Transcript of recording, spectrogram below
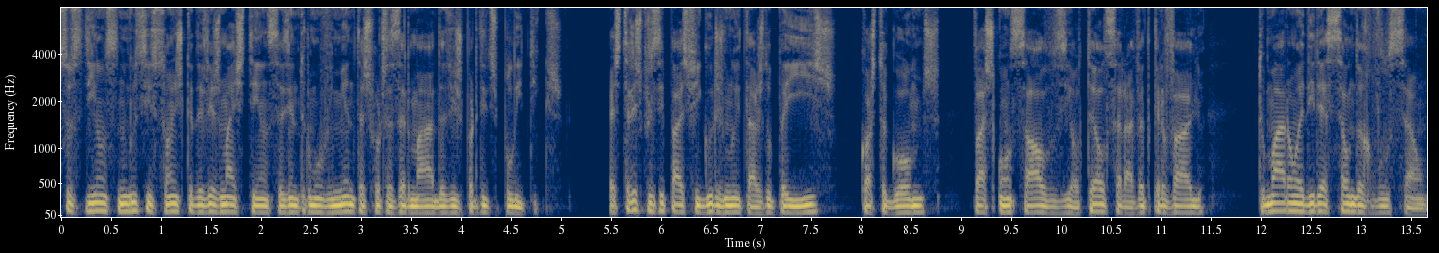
sucediam-se negociações cada vez mais tensas entre o movimento das Forças Armadas e os partidos políticos. As três principais figuras militares do país, Costa Gomes, Vasco Gonçalves e Hotel Saraiva de Carvalho, tomaram a direção da Revolução,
